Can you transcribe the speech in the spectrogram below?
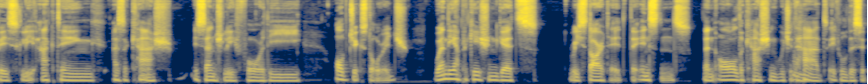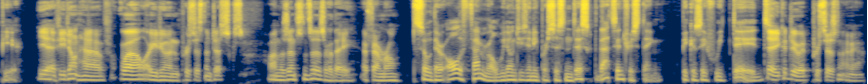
basically acting as a cache essentially for the object storage. When the application gets restarted, the instance, then all the caching which it hmm. had, it will disappear. yeah. If you don't have, well, are you doing persistent disks on those instances? Or are they ephemeral? So they're all ephemeral. We don't use any persistent disk. But that's interesting Because if we did, Yeah, you could do it persistent. I mean,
